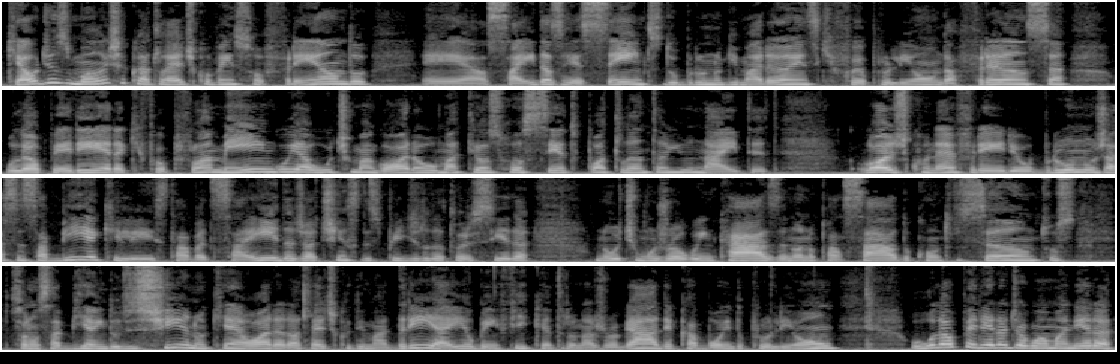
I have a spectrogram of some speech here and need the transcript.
que é o desmanche que o Atlético vem sofrendo, é, as saídas recentes do Bruno Guimarães, que foi para o Lyon da França, o Léo Pereira, que foi para o Flamengo, e a última agora, o Matheus Rosseto para o Atlanta United. Lógico, né, Freire? O Bruno já se sabia que ele estava de saída, já tinha se despedido da torcida no último jogo em casa, no ano passado, contra o Santos. Só não sabia ainda o destino, que é a hora do Atlético de Madrid. Aí o Benfica entrou na jogada e acabou indo para o Lyon. O Léo Pereira, de alguma maneira,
